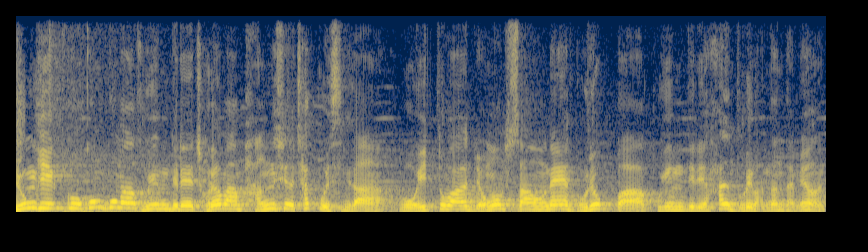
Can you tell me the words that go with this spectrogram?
용기 있고 꼼꼼한 고객님들의 저렴한 방식을 찾고 있습니다. 뭐 이 또한 영업사원의 노력과 고객님들이 하는 노력이 만난다면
